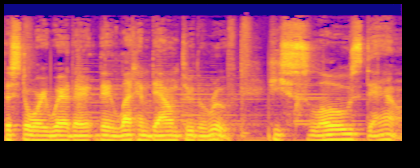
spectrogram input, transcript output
the story where they, they let him down through the roof, he slows down,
